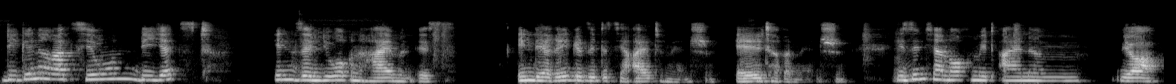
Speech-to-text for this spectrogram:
Die Generation, die jetzt in Seniorenheimen ist, in der Regel sind es ja alte Menschen, ältere Menschen. Die mhm. sind ja noch mit einem, ja,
